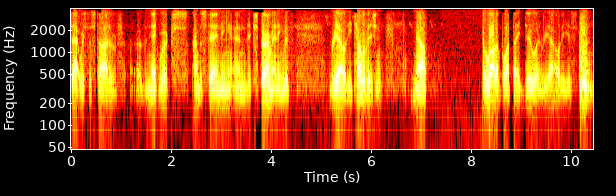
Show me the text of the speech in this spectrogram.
that was the start of, of the network's understanding and experimenting with reality television. Now, a lot of what they do in reality is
